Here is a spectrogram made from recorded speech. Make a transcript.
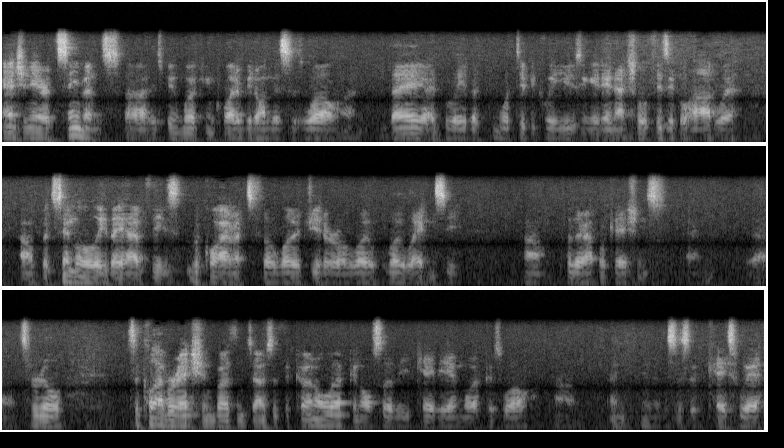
engineer at Siemens uh, who's been working quite a bit on this as well. And they, I believe, are more typically using it in actual physical hardware. Uh, but similarly, they have these requirements for low jitter or low, low latency um, for their applications. It's a real, it's a collaboration both in terms of the kernel work and also the KVM work as well. Um, and you know, this is a case where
